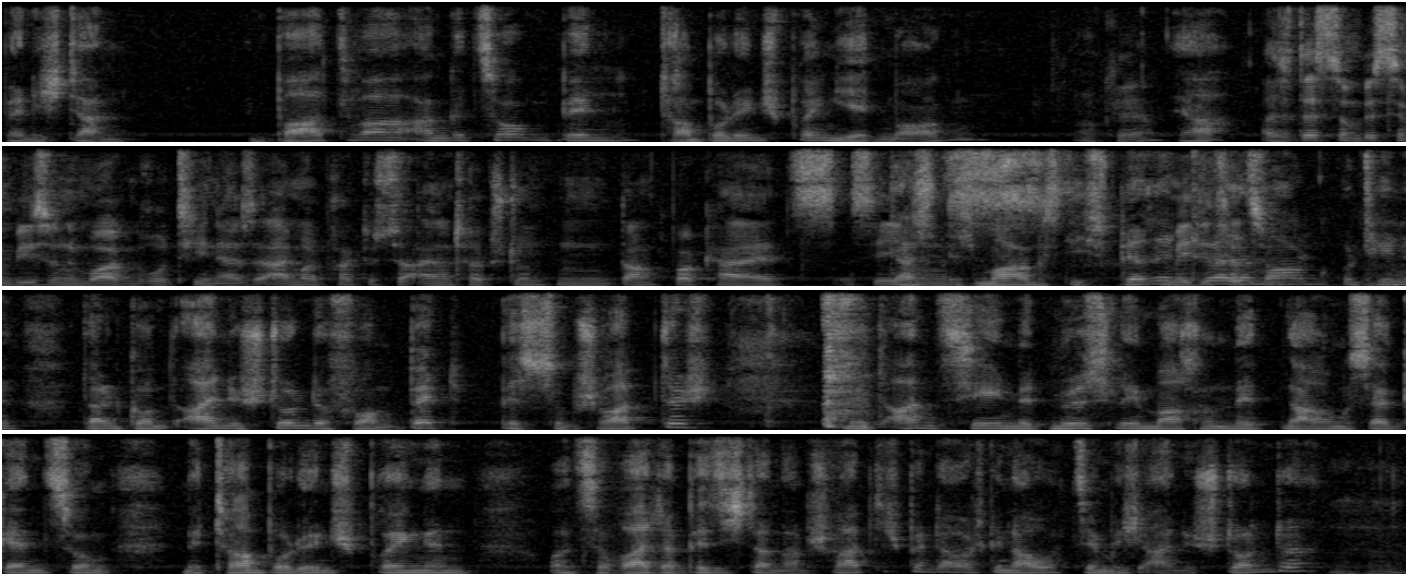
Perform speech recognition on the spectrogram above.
Wenn ich dann im Bad war, angezogen bin, mhm. Trampolinspringen jeden Morgen. Okay. Ja. Also das ist so ein bisschen wie so eine Morgenroutine. Also einmal praktisch so eineinhalb Stunden Dankbarkeits, Segens, Das ist morgens die spirituelle Meditation. Morgenroutine. Mhm. Dann kommt eine Stunde vom Bett bis zum Schreibtisch mit Anziehen, mit Müsli machen, mit Nahrungsergänzung, mit Trampolinspringen und so weiter, bis ich dann am Schreibtisch bin, dauert genau ziemlich eine Stunde. Mhm.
